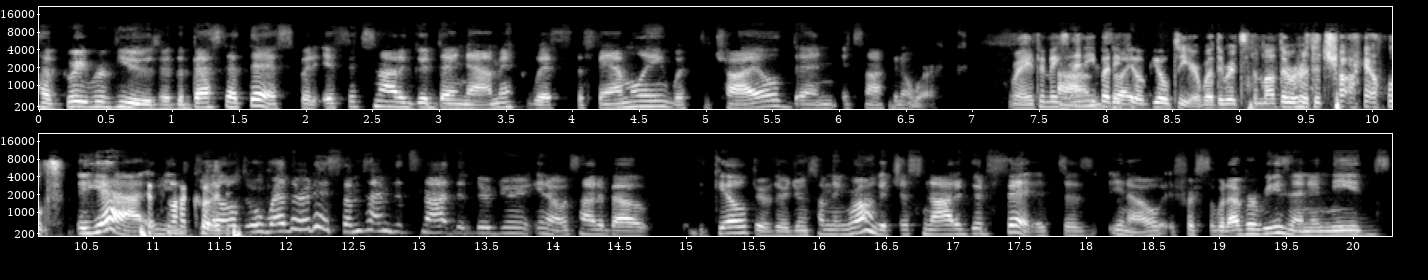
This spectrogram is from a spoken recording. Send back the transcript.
have great reviews, or the best at this. But if it's not a good dynamic with the family, with the child, then it's not going to work. Right. If it makes um, anybody so feel I, guilty, or whether it's the mother or the child. Yeah, it's I mean, not good. Guilt, or whether it is. Sometimes it's not that they're doing. You know, it's not about guilt or if they're doing something wrong it's just not a good fit it says you know for whatever reason it needs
